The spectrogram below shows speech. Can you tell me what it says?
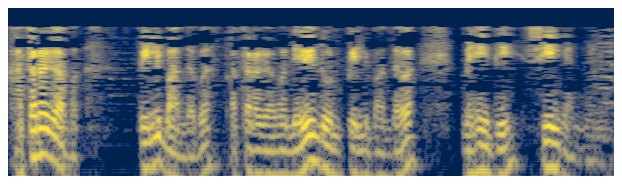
කතරගම පිළිබඳව කතරගම නිරිඳුන් පිළිබඳව මෙහිදී සීගන්වනවා.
